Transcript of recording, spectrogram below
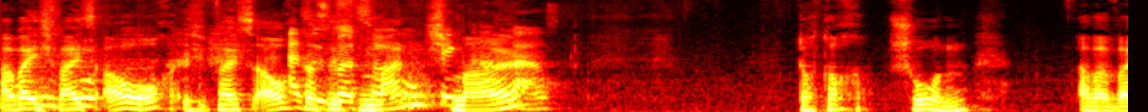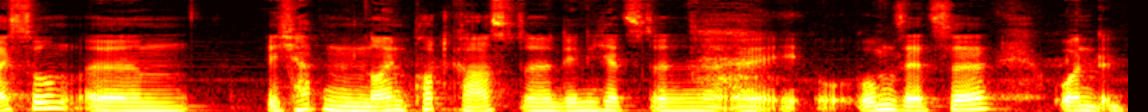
Aber ich weiß auch, ich weiß auch, Also dass ich manchmal, doch, doch, schon. Aber weißt du, ähm, ich habe einen neuen Podcast, äh, den ich jetzt äh, äh, umsetze und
